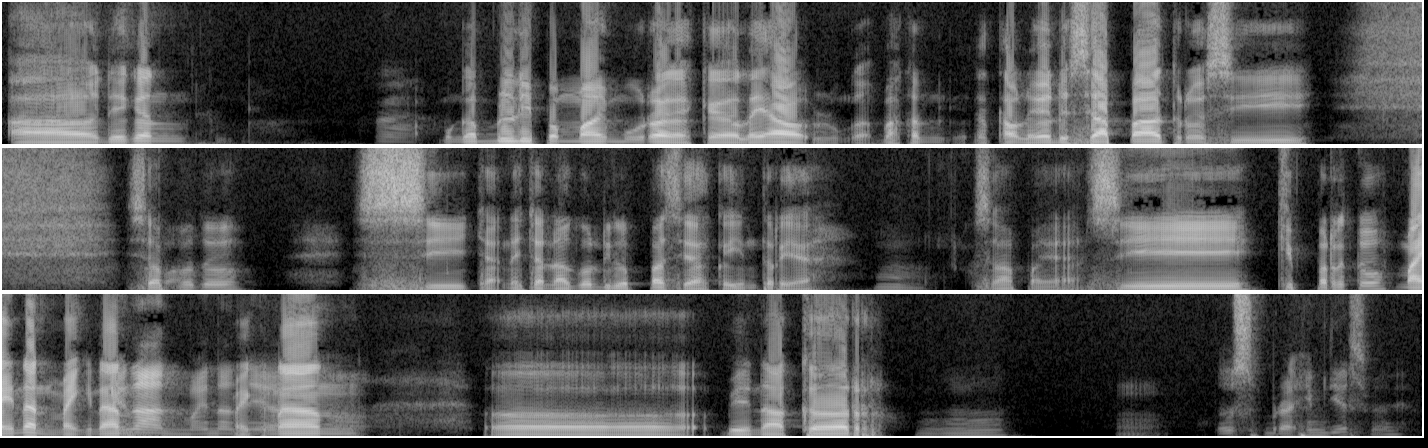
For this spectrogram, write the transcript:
ah dia kan. Nggak beli pemain murah ya, kayak Leo lu nggak bahkan nggak tahu ada siapa terus si siapa tuh? Si Cak Canago dilepas ya ke Inter ya? Hmm. siapa ya? Si kiper itu mainan mainan. Mainan mainan mainan ya. eh Benaker. Hmm. terus Brahim Diaz sebenarnya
